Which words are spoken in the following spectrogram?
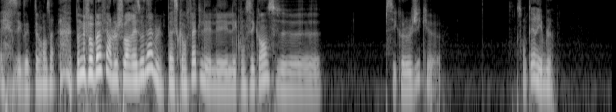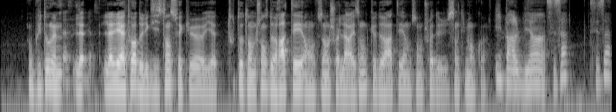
C'est exactement ça. Non, mais faut pas faire le choix raisonnable, parce qu'en fait, les, les, les conséquences euh, psychologiques euh, sont terribles. Ou plutôt même l'aléatoire de l'existence fait qu'il y a tout autant de chances de rater en faisant le choix de la raison que de rater en faisant le choix du sentiment quoi. Il parle bien, c'est ça, c'est ça.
